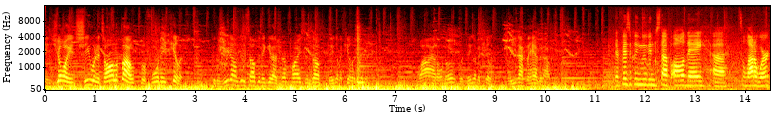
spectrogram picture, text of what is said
enjoy it, see what it's all about before they kill it. Because if we don't do something to get our shrimp prices up, they're going to kill it. Why, I don't know, but they're going to kill it. So you're not going to have that opportunity. They're physically moving stuff all day. Uh, it's a lot of work.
